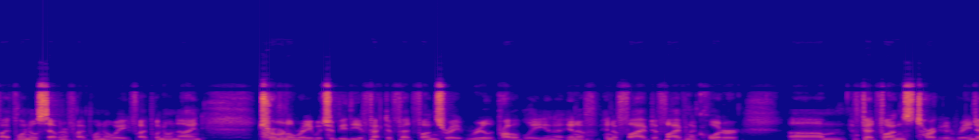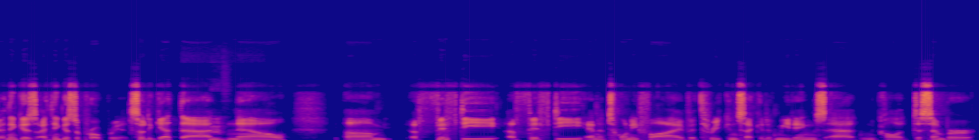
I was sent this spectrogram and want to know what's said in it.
5.07 or 5.08, 5.09 terminal rate, which would be the effective Fed funds rate, really probably in a in a in a five to five and a quarter um, Fed funds targeted range, I think is I think is appropriate. So to get that mm. now, um, a 50, a 50, and a 25 at three consecutive meetings at call it December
